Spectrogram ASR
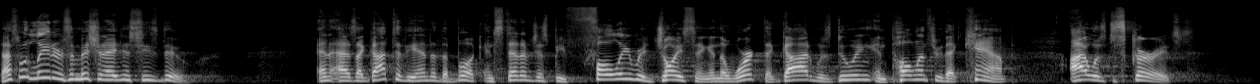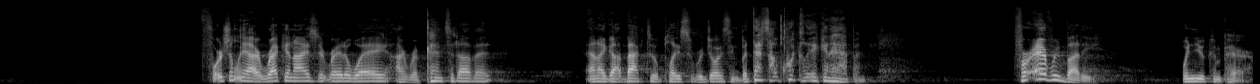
that's what leaders of mission agencies do. And as I got to the end of the book, instead of just be fully rejoicing in the work that God was doing in Poland through that camp, I was discouraged. Fortunately, I recognized it right away. I repented of it, and I got back to a place of rejoicing. But that's how quickly it can happen for everybody when you compare.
